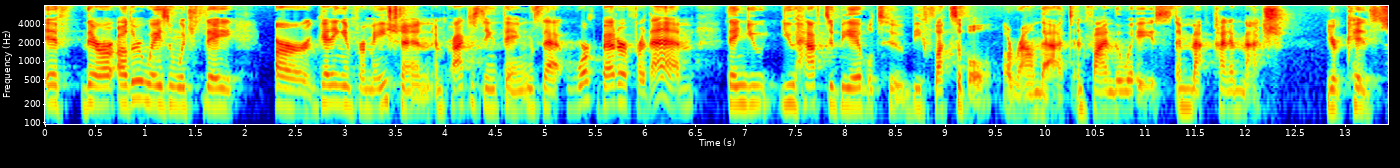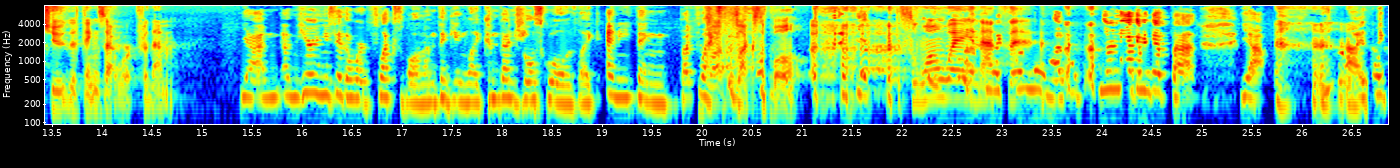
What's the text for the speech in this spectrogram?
if there are other ways in which they are getting information and practicing things that work better for them then you you have to be able to be flexible around that and find the ways and ma- kind of match your kids to the things that work for them yeah I'm, I'm hearing you say the word flexible and i'm thinking like conventional school is like anything but flexible, flexible. it's one way and that's like, it. you're not going to get that. Yeah. yeah it's like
